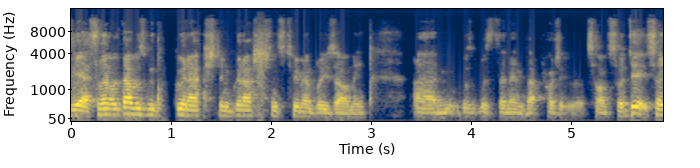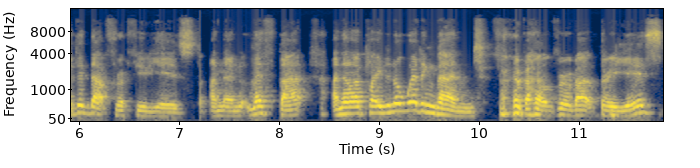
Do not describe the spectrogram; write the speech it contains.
yeah, so that, that was with Gwyn Ashton, Gwyn Ashton's Two Man Blues Army. Um, was, was the name of that project at the time. So I did so I did that for a few years, and then left that, and then I played in a wedding band for about for about three years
